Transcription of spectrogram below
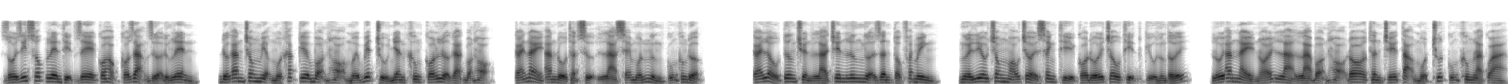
rồi rít sốc lên thịt dê có học có dạng rửa đứng lên, được ăn trong miệng một khắc kia bọn họ mới biết chủ nhân không có lừa gạt bọn họ cái này ăn đồ thật sự là sẽ muốn ngừng cũng không được. Cái lẩu tương truyền là trên lưng ngựa dân tộc phát minh, người liêu trong máu trời xanh thì có đối châu thịt cừu hướng tới, lối ăn này nói là là bọn họ đo thân chế tạo một chút cũng không là qua.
